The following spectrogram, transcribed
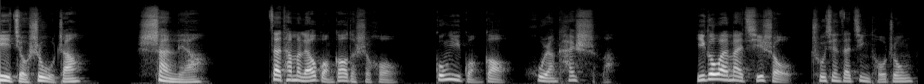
第九十五章，善良。在他们聊广告的时候，公益广告忽然开始了。一个外卖骑手出现在镜头中，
